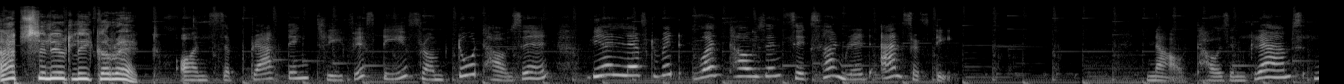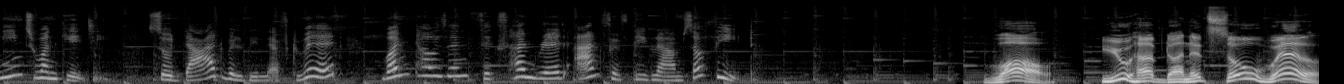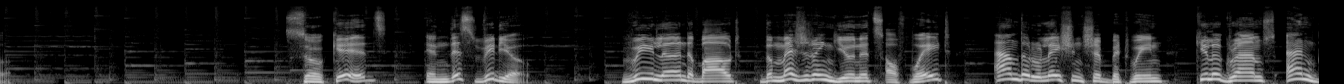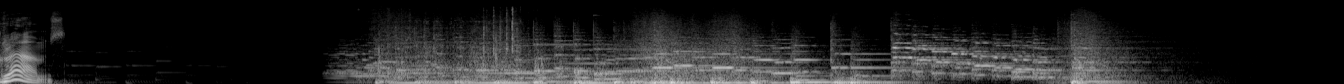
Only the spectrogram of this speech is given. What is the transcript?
Absolutely correct. On subtracting 350 from 2000, we are left with 1650. Now 1000 grams means 1 kg. So dad will be left with 1650 grams of wheat. Wow, you have done it so well. So kids, in this video, we learned about the measuring units of weight and the relationship between kilograms and grams.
